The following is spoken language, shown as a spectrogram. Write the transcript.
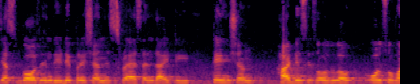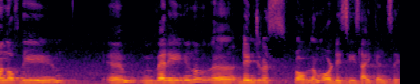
just goes in the depression stress anxiety tension heart disease also one of the very you know dangerous problem और डिसीज आई कैन से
